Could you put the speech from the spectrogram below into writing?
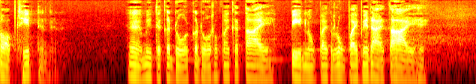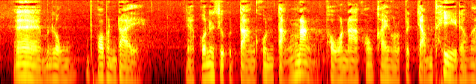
รอบทิศเนี่ยเออมีแต่กระโดดกระโดดลงไปก็ตาย ปีนลงไปก็ลงไปไม่ได้ตายเออมันลงพราะบันไดเนี่ยผลในสุดต่างคนต่างนั่ง ภาวนาของใครของเราประจำที่แล้วไง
